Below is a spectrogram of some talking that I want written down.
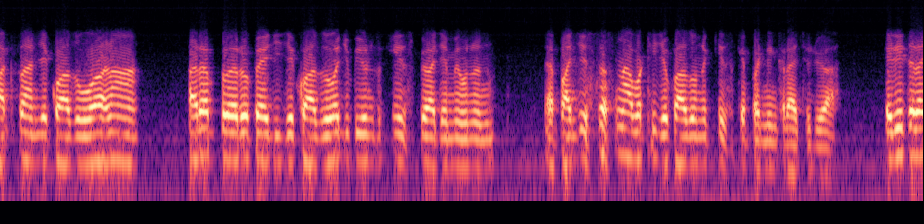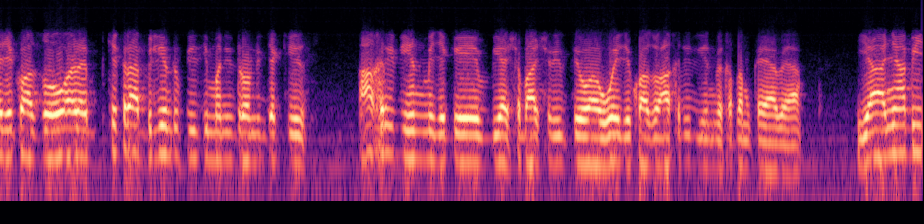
پاکستان جو ارہ ارب روپئے کیس پہ جی میں انسنا ویو آس کے پینڈنگ کرائے چیز کترا بلین روپیز کی منی لانڈرنگ کا کیس آخری دن میں شباز شریف تھی وہ آخری دن میں ختم کیا ویا بھی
